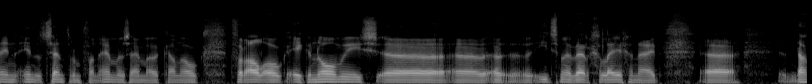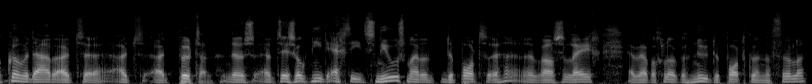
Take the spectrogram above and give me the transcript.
in, in het centrum van Emmen zijn, maar dat kan ook vooral ook economisch, iets met werkgelegenheid dan kunnen we daaruit uh, uit, uit putten. Dus het is ook niet echt iets nieuws, maar de pot uh, was leeg. En we hebben gelukkig nu de pot kunnen vullen.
